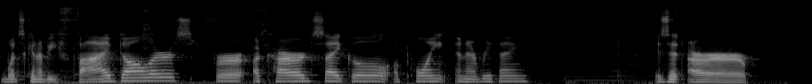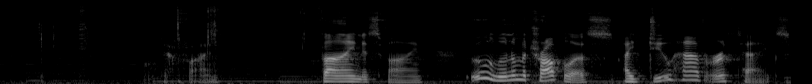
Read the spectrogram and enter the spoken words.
what's going to be five dollars for a card cycle, a point, and everything? Is it our? Yeah, fine. Fine, it's fine. Ooh, Luna Metropolis. I do have Earth tags.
